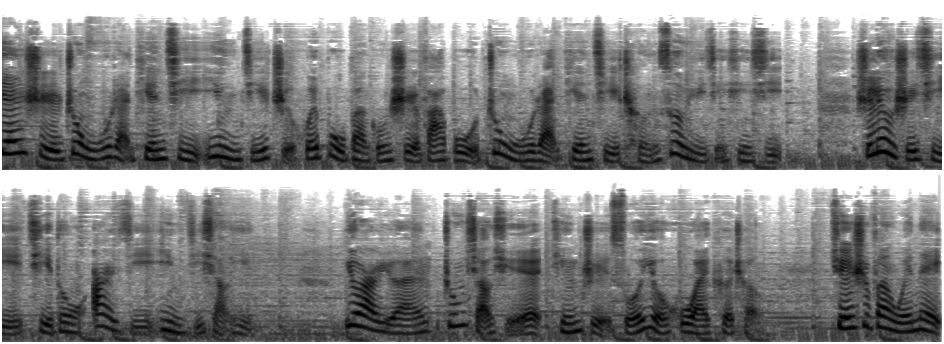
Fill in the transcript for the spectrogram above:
西安市重污染天气应急指挥部办公室发布重污染天气橙色预警信息，十六时起启动二级应急响应，幼儿园、中小学停止所有户外课程，全市范围内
